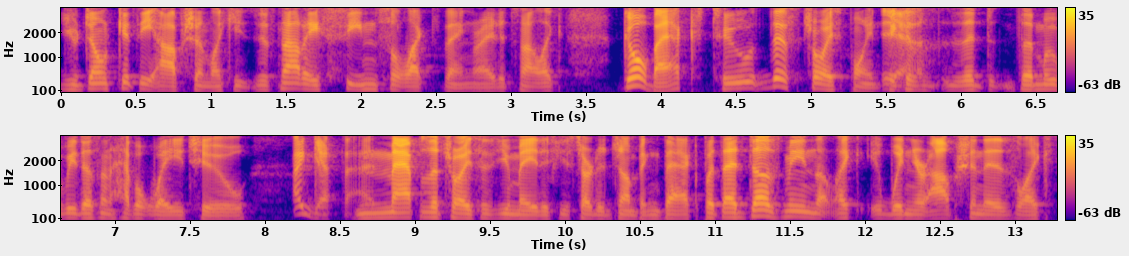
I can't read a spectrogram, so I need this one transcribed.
you don't get the option. Like you- it's not a scene select thing, right? It's not like go back to this choice point because the the movie doesn't have a way to I get that. map the choices you made if you started jumping back. But that does mean that like when your option is like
